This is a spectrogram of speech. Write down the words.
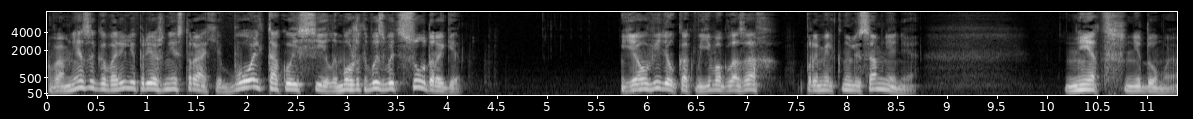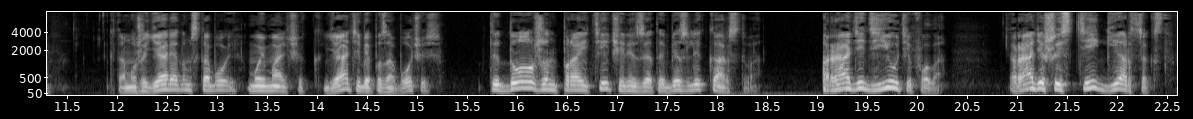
Во мне заговорили прежние страхи. Боль такой силы может вызвать судороги. Я увидел, как в его глазах промелькнули сомнения. Нет, не думаю. К тому же я рядом с тобой, мой мальчик, я о тебе позабочусь. Ты должен пройти через это без лекарства. Ради Дьютифула, ради шести герцогств.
